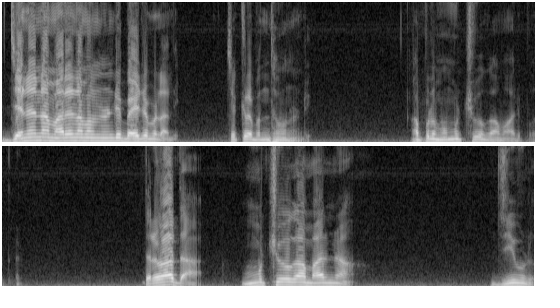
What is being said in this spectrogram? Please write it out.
జనన మరణముల నుండి బయటపడాలి. చక్రబంధము నుండి. అప్పుడు ముముక్షువుగా మారిపోతాడు. తర్వాత ముముక్షువుగా మారిన జీవుడు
